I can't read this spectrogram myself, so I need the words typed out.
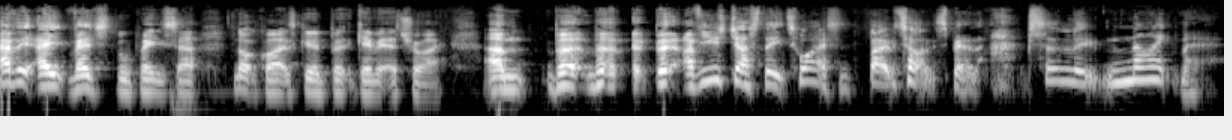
Have the eight vegetable pizza. Not quite as good, but give it a try. Um, but, but, but I've used Just Eat twice, and both times it's been an absolute nightmare.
